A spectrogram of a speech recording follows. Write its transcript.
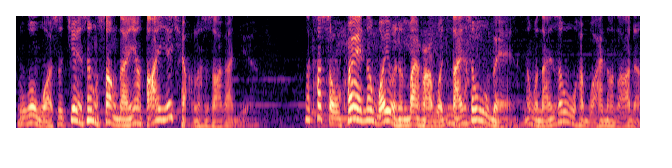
如果我是剑圣上单让打野抢了是啥感觉？那他手快，那我有什么办法？我就难受呗。那我难受还我还能咋整？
